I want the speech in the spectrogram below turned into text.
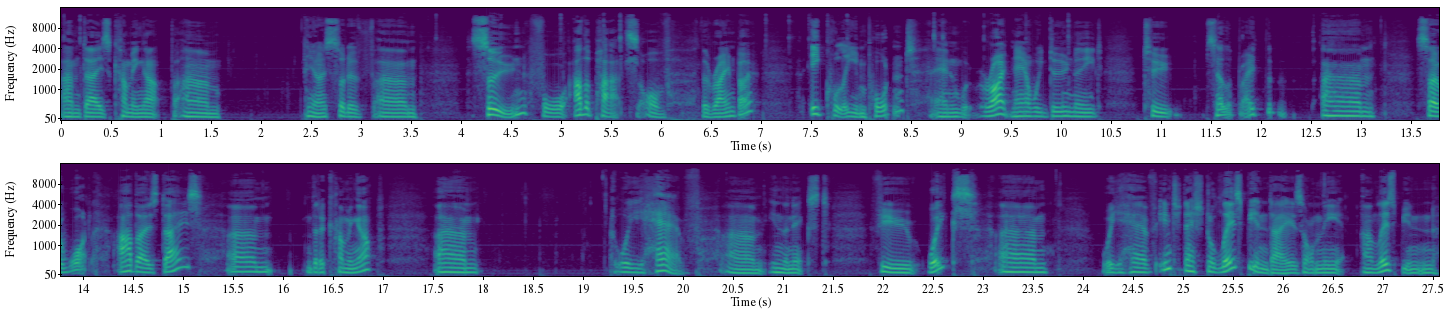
um, days coming up. Um, you know, sort of um, soon for other parts of the rainbow, equally important. And right now we do need to celebrate them. So, what are those days um, that are coming up? Um, we have um, in the next few weeks. Um, we have International Lesbian Day is on the uh, Lesbian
